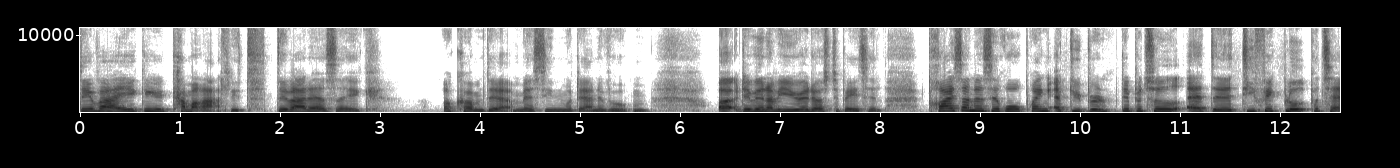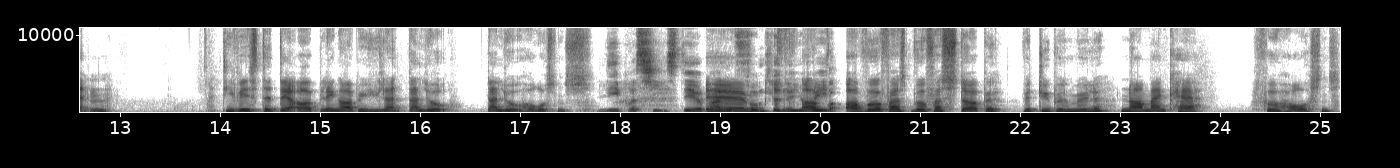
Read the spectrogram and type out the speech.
Det var ikke kammeratligt. Det var det altså ikke, at komme der med sine moderne våben. Og det vender vi i øvrigt også tilbage til. Preussernes erobring af Dybøl, det betød, at øh, de fik blod på tanden. De vidste deroppe længere op i Jylland, der lå der lå Horsens. Lige præcis. Det er jo bare øhm, den funklende juvel. Og, og hvorfor, hvorfor stoppe ved Dybel Mølle, når man kan få Horsens?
